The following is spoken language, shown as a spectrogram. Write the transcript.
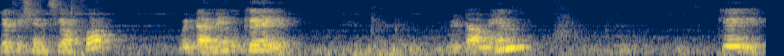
deficiency of uh, vitamin K. Vitamin K.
